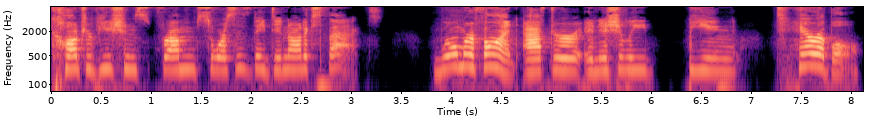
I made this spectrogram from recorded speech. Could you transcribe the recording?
contributions from sources they did not expect. Wilmer Font, after initially being terrible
